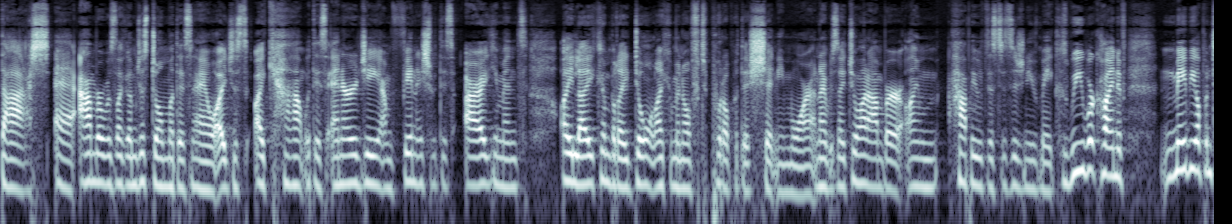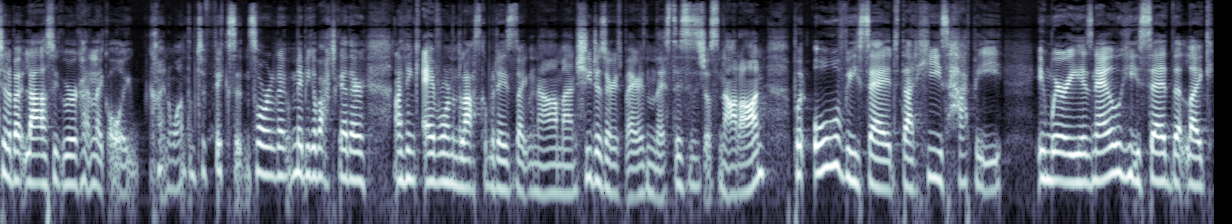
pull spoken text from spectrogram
that uh, Amber was like, "I'm just done with this now. I just I can't with this energy. I'm finished with this argument. I like him, but I don't like him enough to put up with this shit anymore." And I was like, "Do you know Amber? I'm happy with this decision you've made because we were kind of maybe up until about last week we were kind of like, oh, I kind of want them to fix it and sort it out, maybe go back together." And I think everyone in the last couple of days is like, "Nah, man, she deserves better than this. This is just not on." But Ovie said that he's happy in where he is now. He said that like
